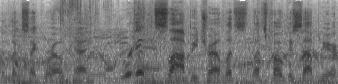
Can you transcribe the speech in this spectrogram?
it looks like we're okay. We're getting sloppy, Trev. Let's let's focus up here.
